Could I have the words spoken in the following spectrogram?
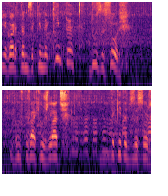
E agora estamos aqui na Quinta dos Açores. Vamos provar aqui os gelados da Quinta dos Açores.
